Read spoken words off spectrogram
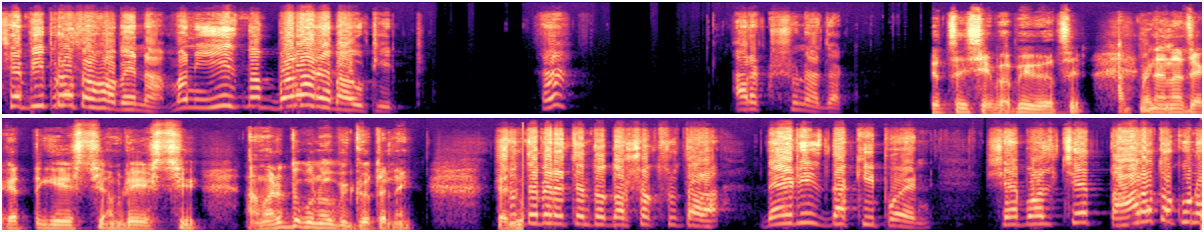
সে বিব্রত হবে না মানে ইজ নট বলার অ্যাবাউট ইট হ্যাঁ? আর একটু শোনা যাক। সেভাবেই হয়েছে। নানা জায়গার থেকে এসছি আমরা এসছি আমারও তো কোনো অভিজ্ঞতা নেই। শুনতে পেরেছেন তো দর্শক শ্রোতারা? দ্যাট ইজ দ্য কি পয়েন্ট সে বলছে, তারও তো কোনো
